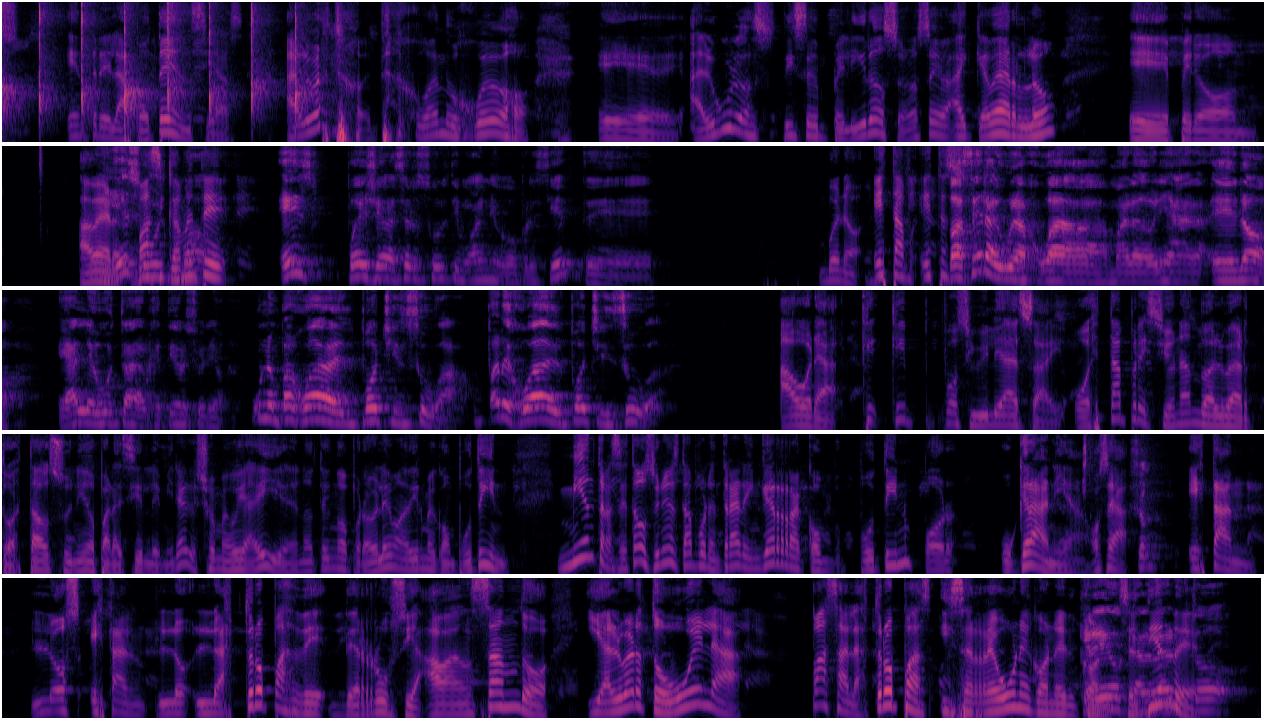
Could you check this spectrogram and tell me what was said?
entre las potencias. Alberto está jugando un juego, eh, algunos dicen peligroso, no sé, hay que verlo, eh, pero a ver, básicamente... es, ¿Puede llegar a ser su último año como presidente? Bueno, esta, ¿Va a ser alguna jugada maradoniana? Eh, no, a él le gusta Argentino Junior. Un par de jugadas del Pocho Suba. Un par de jugadas del Pocho Suba. Ahora, ¿qué, posibilidades hay? O está presionando a Alberto a Estados Unidos para decirle, mira que yo me voy ahí, eh, no tengo problema de irme con Putin. Mientras Estados Unidos está por entrar en guerra con Putin por Ucrania. O sea, están, los, están las tropas de, Rusia avanzando y Alberto vuela, pasa a las tropas y se reúne con el... Creo ¿Se entiende?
